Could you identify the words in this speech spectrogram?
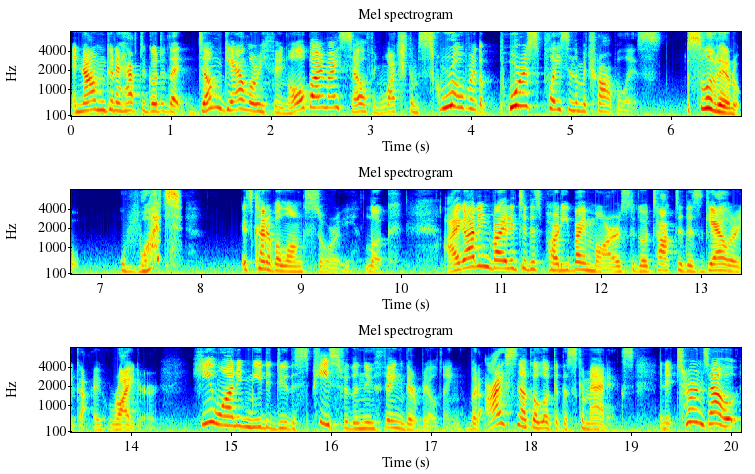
And now I'm gonna have to go to that dumb gallery thing all by myself and watch them screw over the poorest place in the metropolis. Slow down. What? It's kind of a long story. Look, I got invited to this party by Mars to go talk to this gallery guy, Ryder. He wanted me to do this piece for the new thing they're building, but I snuck a look at the schematics, and it turns out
